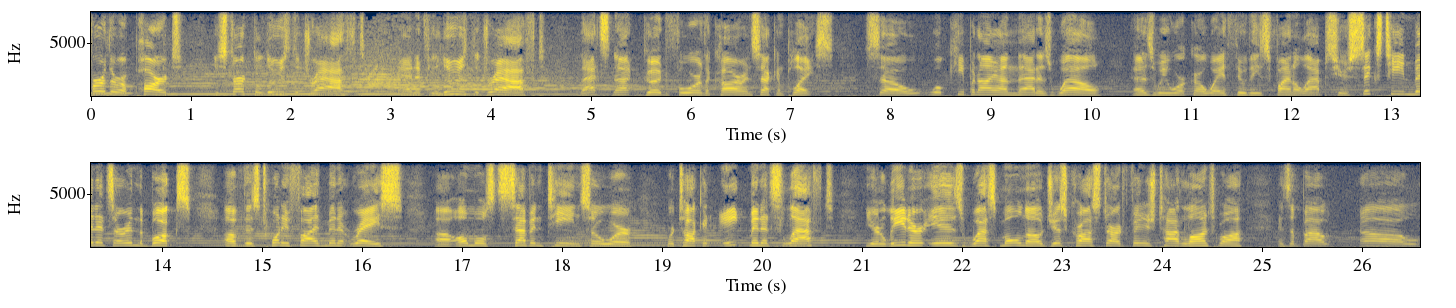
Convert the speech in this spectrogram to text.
further apart you start to lose the draft. And if you lose the draft, that's not good for the car in second place. So we'll keep an eye on that as well as we work our way through these final laps here. 16 minutes are in the books of this 25 minute race, uh, almost 17. So we're We're talking eight minutes left. Your leader is Wes Molno. Just cross start finish. Todd Launchbaugh is about, oh,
